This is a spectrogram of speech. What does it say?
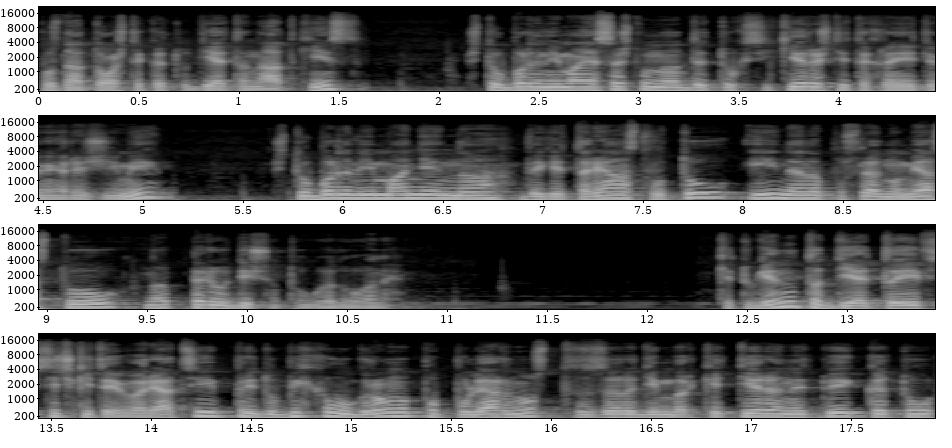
познато още като диета на Аткинс, ще обърнем внимание също на детоксикиращите хранителни режими. Ще обърнем внимание на вегетарианството и не на последно място на периодичното гладуване. Кетогенната диета и всичките вариации придобиха огромна популярност заради маркетирането и като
